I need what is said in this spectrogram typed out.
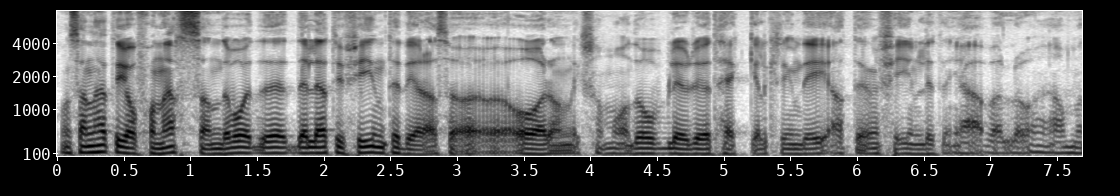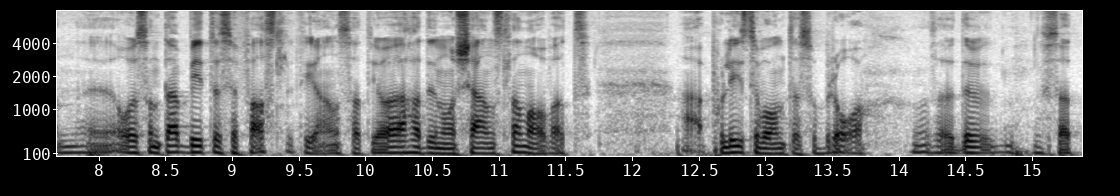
Och sen hette jag von Essen. Det, var, det, det lät ju fint i deras öron liksom. och då blev det ett häckel kring det, att det är en fin liten jävel. Och, ja, men, eh, och sånt där biter sig fast lite grann. Så att jag hade nog känslan av att ja, poliser var inte så bra. Så, det, så att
